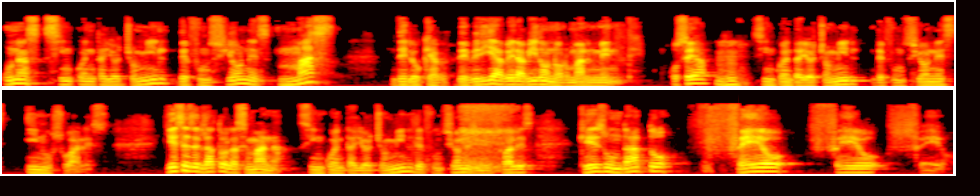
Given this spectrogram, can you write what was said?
unas 58 mil defunciones más de lo que debería haber habido normalmente. O sea, 58 mil defunciones inusuales. Y ese es el dato de la semana, 58 mil defunciones inusuales, que es un dato feo, feo, feo.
